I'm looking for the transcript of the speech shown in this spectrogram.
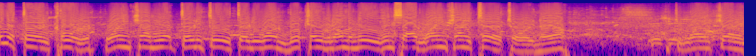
in the third quarter. Wayne County up 33 to 31. Brookhaven on the move inside Wayne County territory now. At the Wayne County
